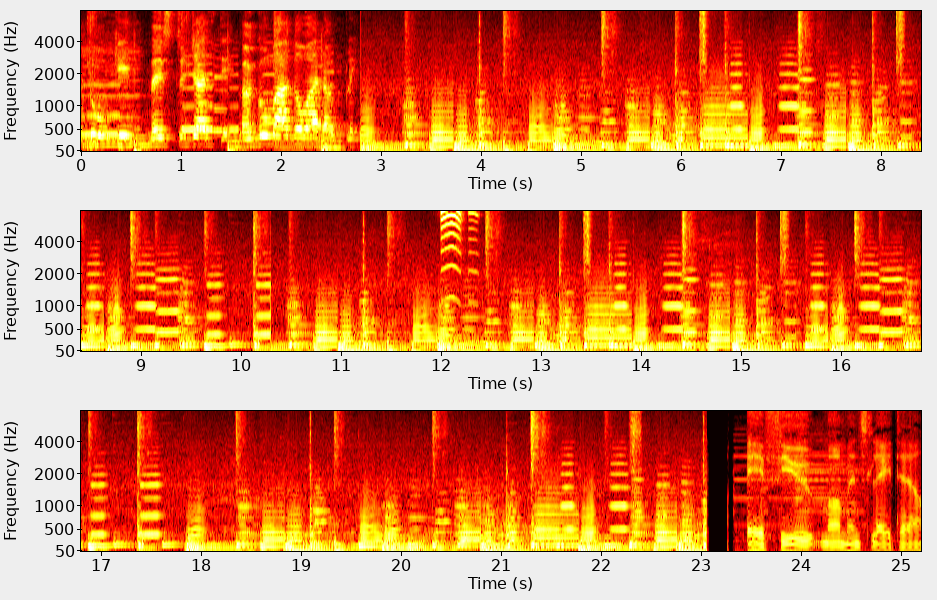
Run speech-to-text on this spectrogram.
antukin na estudyante na gumagawa ng plate. Moments later.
